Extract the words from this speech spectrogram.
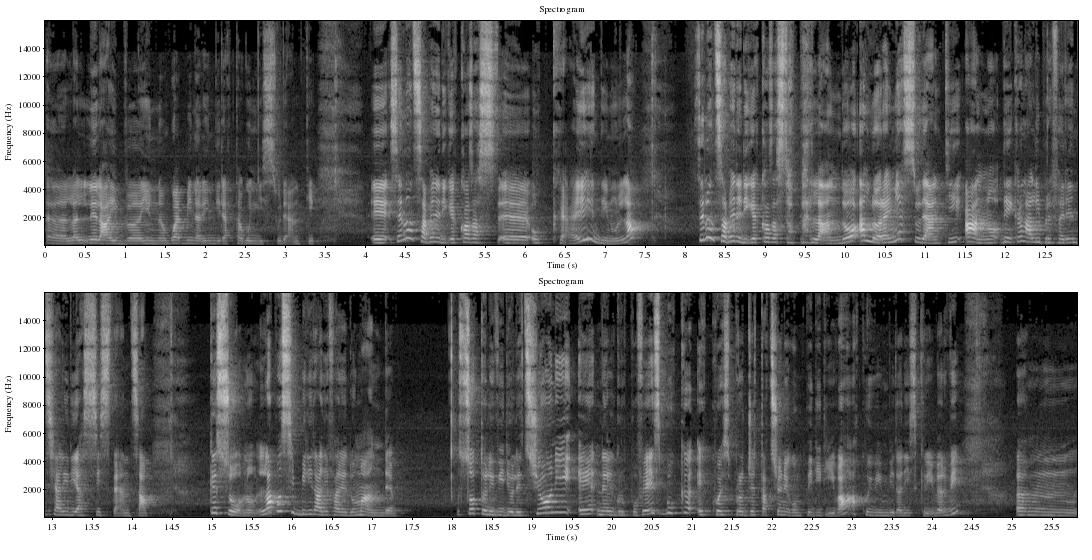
eh, le live in webinar in diretta con gli studenti. E se non sapete di che cosa... Eh, ok, di nulla. Se non sapete di che cosa sto parlando, allora i miei studenti hanno dei canali preferenziali di assistenza, che sono la possibilità di fare domande sotto le video lezioni e nel gruppo Facebook e quest progettazione competitiva a cui vi invito ad iscrivervi. Um,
